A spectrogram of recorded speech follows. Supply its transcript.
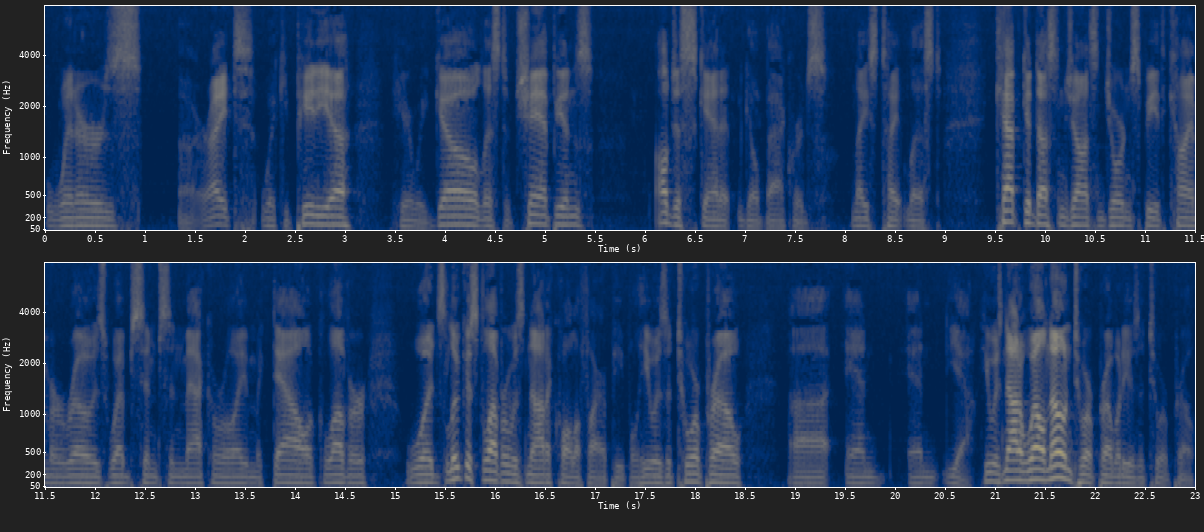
winners. All right, Wikipedia. Here we go. List of champions. I'll just scan it and go backwards. Nice tight list. Koepka, Dustin Johnson, Jordan Spieth, Kaymer, Rose, Webb Simpson, McIlroy, McDowell, Glover, Woods. Lucas Glover was not a qualifier, people. He was a tour pro, uh, and and yeah, he was not a well-known tour pro, but he was a tour pro.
